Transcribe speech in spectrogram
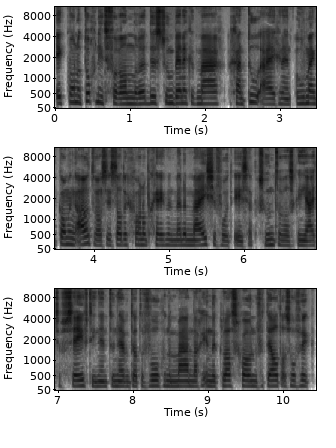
Ik kon het toch niet veranderen, dus toen ben ik het maar gaan toe-eigenen. Hoe mijn coming out was, is dat ik gewoon op een gegeven moment met een meisje voor het eerst heb gezoend. Toen was ik een jaartje of 17 en toen heb ik dat de volgende maandag in de klas gewoon verteld alsof ik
